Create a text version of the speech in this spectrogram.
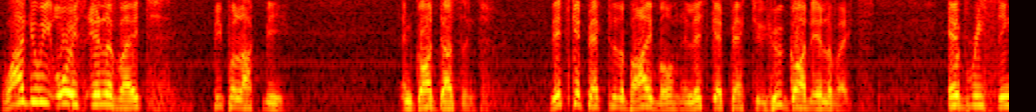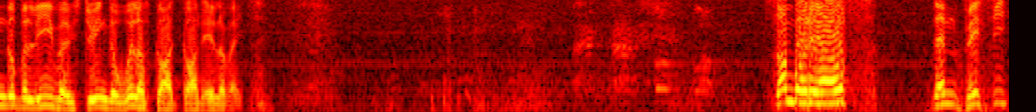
Why do we always elevate people like me? And God doesn't. Let's get back to the Bible and let's get back to who God elevates. Every single believer who's doing the will of God, God elevates. Somebody else than Vesey?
